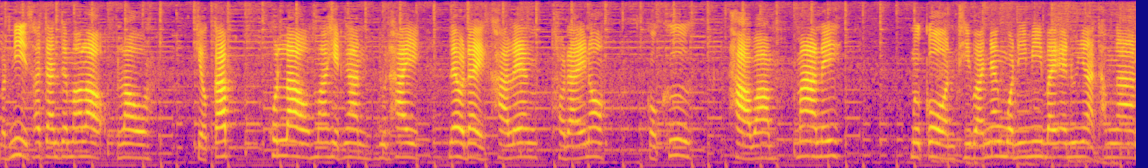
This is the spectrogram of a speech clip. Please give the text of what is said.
บัดนี้ถ้าอาจารย์จะมาเล่าเราเกี่ยวกับคนลามาเหตุงานอยู่ไทยแล้วได้ค่าแรงเท่าใดเนาะก็คือถาว่ามาในเมื่อก่อนที่ว่ายังบ่ได้มีใบอนุญาตทำงาน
